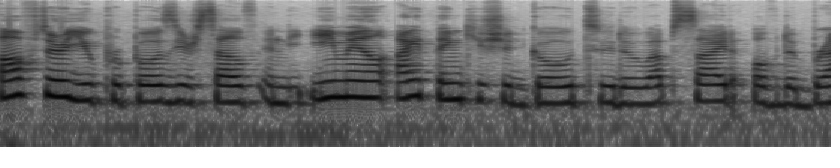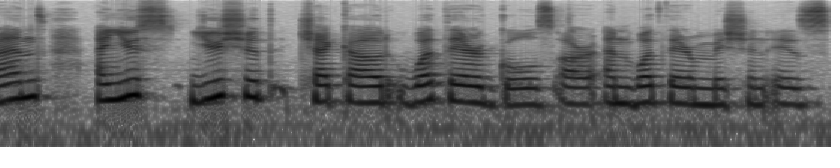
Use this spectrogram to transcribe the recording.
After you propose yourself in the email, I think you should go to the website of the brand and you, you should check out what their goals are and what their mission is.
